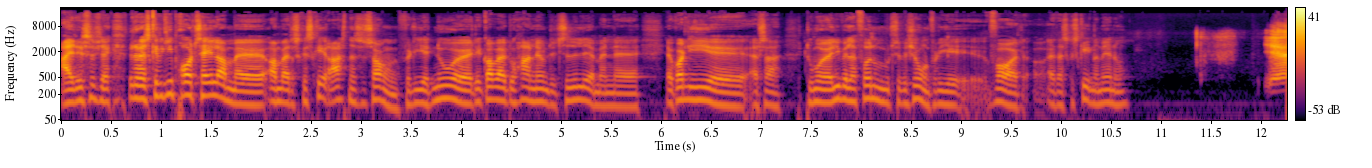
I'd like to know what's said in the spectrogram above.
Ej, det synes jeg ikke. Ved du hvad, skal vi lige prøve at tale om, øh, om hvad der skal ske resten af sæsonen? Fordi at nu, øh, det kan godt være, at du har nævnt det tidligere, men øh, jeg kan godt lige, øh, altså, du må jo alligevel have fået noget motivation, fordi, øh, for at, at der skal ske noget mere nu. Ja,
